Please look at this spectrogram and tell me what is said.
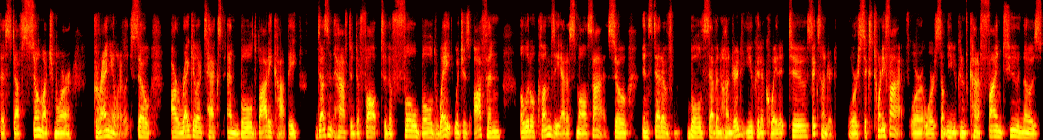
this stuff so much more granularly. So our regular text and bold body copy doesn't have to default to the full bold weight, which is often a little clumsy at a small size. So instead of bold 700, you could equate it to 600 or 625 or or something you can kind of fine tune those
